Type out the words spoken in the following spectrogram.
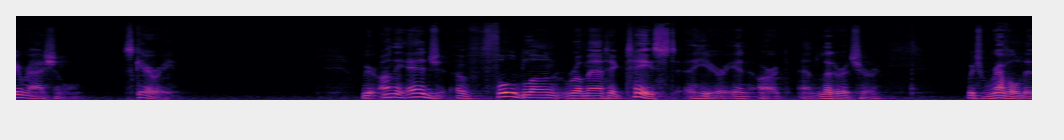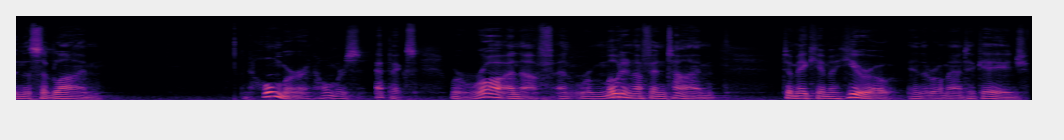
irrational, scary. We're on the edge of full blown romantic taste here in art and literature, which reveled in the sublime. And Homer and Homer's epics were raw enough and remote enough in time to make him a hero in the Romantic age.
